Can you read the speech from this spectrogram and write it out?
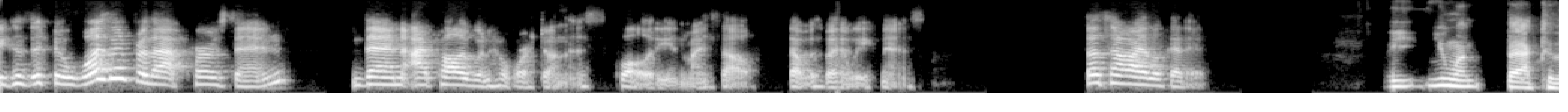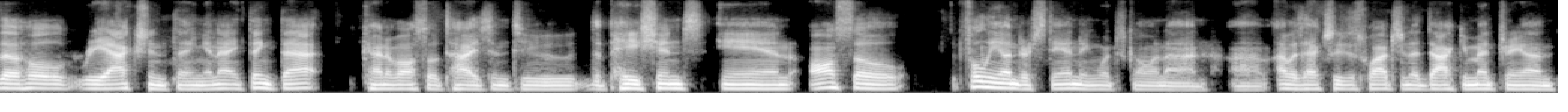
because if it wasn't for that person, then I probably wouldn't have worked on this quality in myself. That was my weakness. That's how I look at it. You went back to the whole reaction thing. And I think that kind of also ties into the patience and also fully understanding what's going on. Uh, I was actually just watching a documentary on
